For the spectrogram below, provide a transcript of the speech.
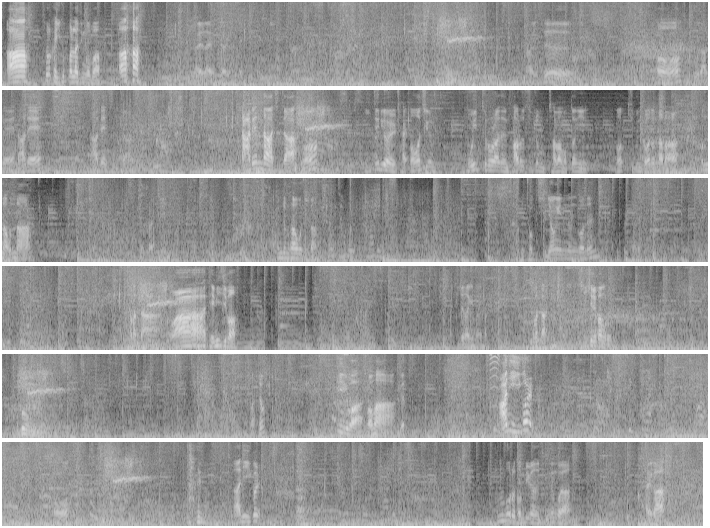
아, 소라카 이속 빨라진 거 봐. 아, 라일라에 의뢰하겠는데? 음. 나이스. 어, 자꾸 나대, 나대, 나대 진짜. 나댄다 진짜. 어? 이즈리얼 잘, 어 지금 보이트로라는 바루스 좀 잡아먹더니 어 기분 좋아졌나봐. 혼나 혼나. 여기까지. 템 좀 사오고 싶다. 이게 적 진영에 있는 거는 좀 불편해. 잡았다. 와 데미지 봐. 비전하게만 해봐. 잡았다. 진실의 방으로. 꿍. 맞죠? 이리 와, 점화 끝. 아니 이걸 어? 아니 이걸 함부로 덤비면 죽는 거야. 잘 가.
